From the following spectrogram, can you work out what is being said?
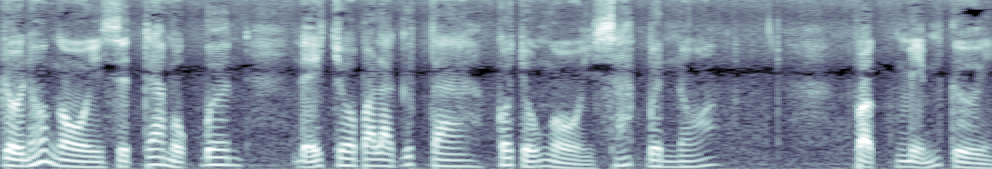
Rồi nó ngồi xịt ra một bên để cho Balagupta có chỗ ngồi sát bên nó. Phật mỉm cười.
